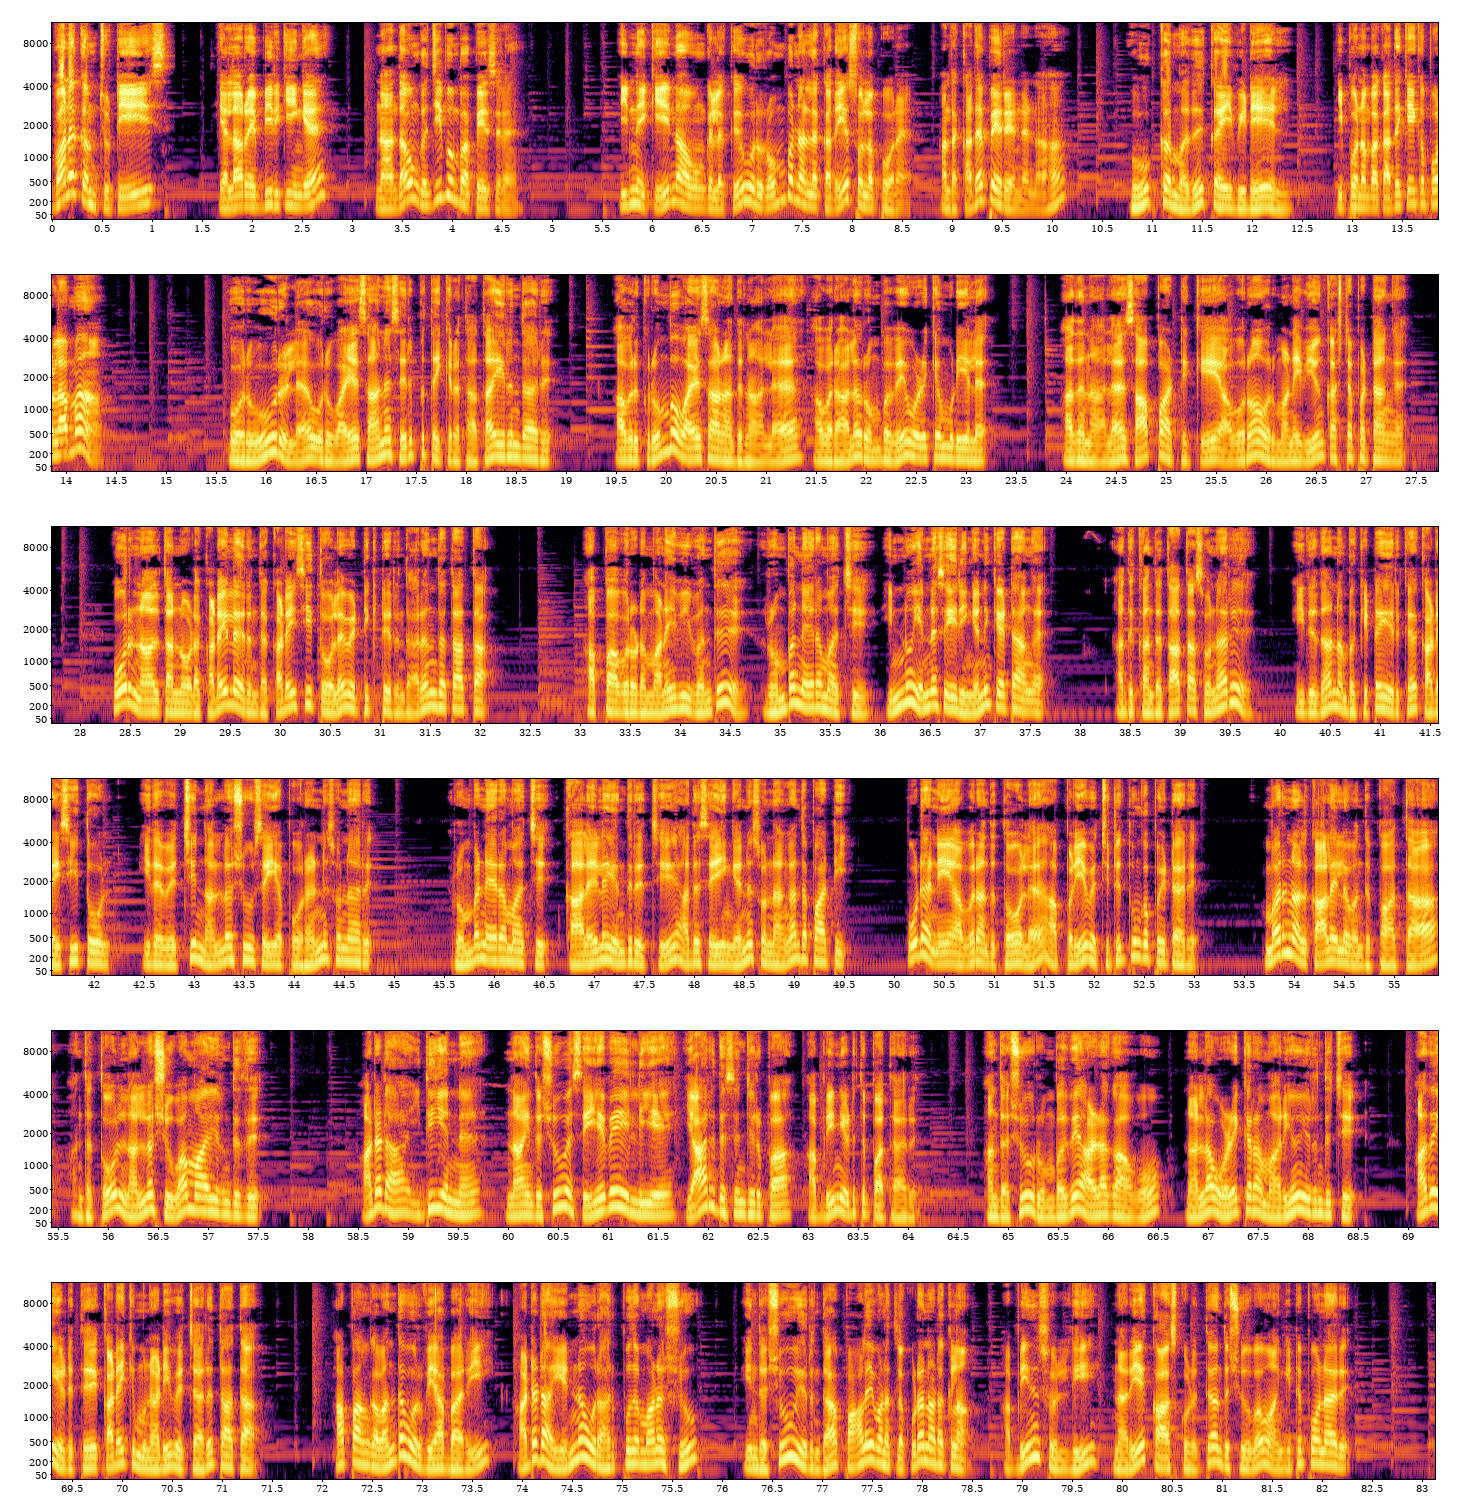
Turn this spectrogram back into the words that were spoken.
வணக்கம் சுட்டீஸ். எல்லாரும் எப்படி இருக்கீங்க? நான் தான் உங்கள் ஜீபம்பா பேசுகிறேன் இன்னைக்கு நான் உங்களுக்கு ஒரு ரொம்ப நல்ல கதையை சொல்ல போகிறேன் அந்த கதை பேர் என்னன்னா ஊக்கமது கைவிடேல். இப்போ நம்ம கதை கேட்க போலாமா? ஒரு ஊரில் ஒரு வயசான செருப்பு தைக்கிற தாத்தா இருந்தார். அவருக்கு ரொம்ப வயசானதுனால அவரால் ரொம்பவே உழைக்க முடியலை. அதனால் சாப்பாட்டுக்கே அவரும் அவர் மனைவியும் கஷ்டப்பட்டாங்க. ஒரு நாள் தன்னோட கடையில் இருந்த கடைசி தோலை வெட்டிக்கிட்டு இருந்தார் அந்த தாத்தா. அப்போ அவரோட மனைவி வந்து ரொம்ப நேரமாச்சு இன்னும் என்ன செய்கிறீங்கன்னு கேட்டாங்க. அதுக்கு அந்த தாத்தா சொன்னார் இதுதான் நம்ம கிட்ட இருக்க கடைசி தோல். இதை வச்சு நல்ல ஷூ செய்ய போகிறேன்னு சொன்னார். ரொம்ப நேரமாச்சு காலையில் எந்திரிச்சு அதை செய்யுங்கன்னு சொன்னாங்க அந்த பாட்டி. உடனே அவர் அந்த தோலை அப்படியே வச்சுட்டு தூங்க போயிட்டாரு. மறுநாள் காலையில் வந்து பார்த்தா அந்த தோல் நல்ல ஷூவாக மாறி இருந்தது. அடடா இது என்ன? நான் இந்த ஷூவை செய்யவே இல்லையே. யார் இதை செஞ்சிருப்பா? அப்படின்னு எடுத்து பார்த்தாரு. அந்த ஷூ ரொம்பவே அழகாகவும் நல்லா உழைக்கிற மாதிரியும் இருந்துச்சு. அதை எடுத்து கடைக்கு முன்னாடி வச்சாரு தாத்தா. அப்போ அங்கே வந்த ஒரு வியாபாரி அடடா என்ன ஒரு அற்புதமான ஷூ? இந்த ஷூ இருந்தால் பாலைவனத்தில் கூட நடக்கலாம். அப்படின்னு சொல்லி நிறைய காசு கொடுத்து அந்த ஷூவை வாங்கிட்டு போனார்.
